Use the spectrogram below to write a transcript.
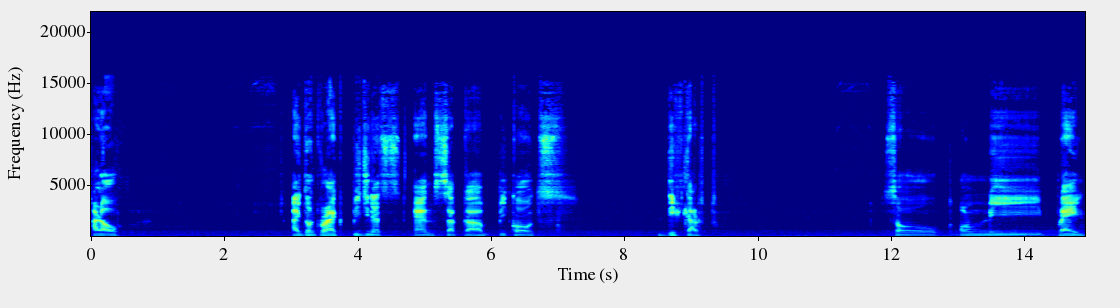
Hello. I don't like business and soccer because difficult. So only playing.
